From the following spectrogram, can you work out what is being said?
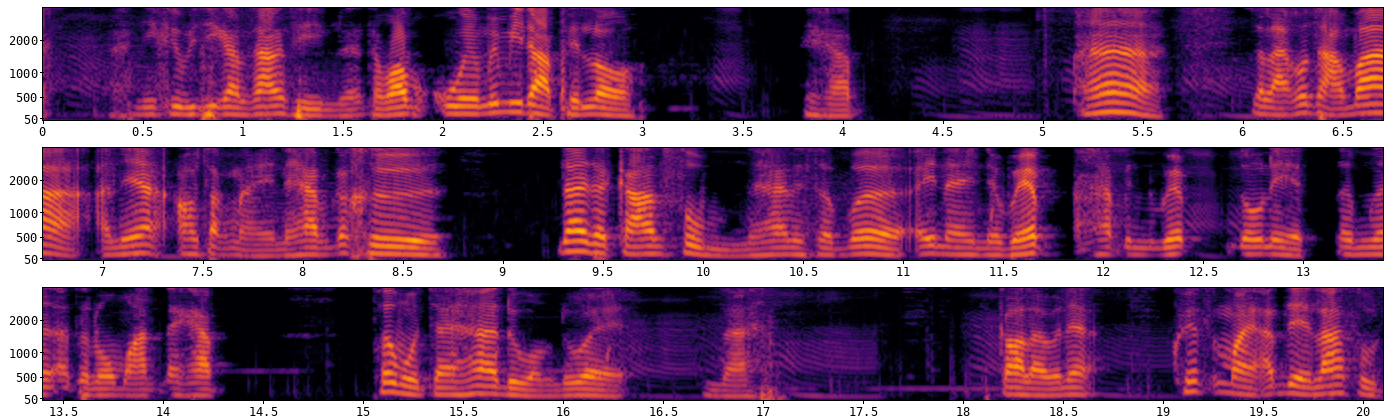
กนี่คือวิธีการสร้างทีมนะแต่ว่ากูยังไม่มีดาบเพชรหรอกนะครับอ่าหลายๆคนถามว่าอันเนี้ยเอาจากไหนนะครับก็คือได้จากการสุ่มนะฮะในเซิร์ฟเวอร์ไอยในในเว็บนะครับเป็นเว็บ donate เติมเงินอัตโนมัตินะครับ เพิ่มหัวใจ 5 ดวงด้วย นะก็อะไรวะเนี่ย quest ใหม่อัปเดตล่าสุด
